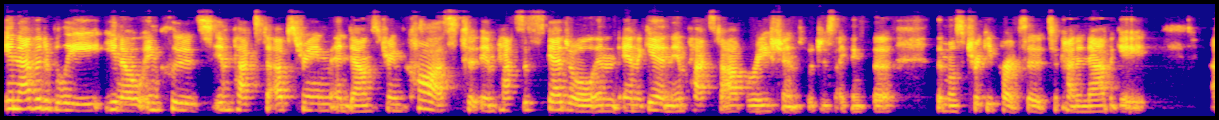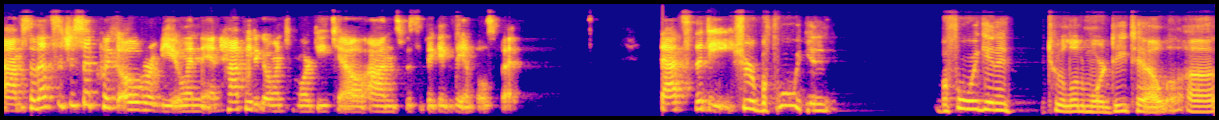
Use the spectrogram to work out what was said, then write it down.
inevitably, you know, includes impacts to upstream and downstream costs, to impacts to schedule, and and again impacts to operations, which is I think the the most tricky part to to kind of navigate. Um, so that's just a quick overview, and and happy to go into more detail on specific examples, but that's the D. Sure. Before we get before we get into a little more detail, uh,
